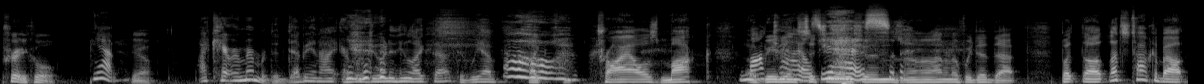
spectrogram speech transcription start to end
Pretty cool. yeah, Yeah. I can't remember. Did Debbie and I ever do anything like that? Did we have like trials, mock, Oh. Mock obedience trials, yes. situations? Uh, I don't know if we did that. But uh, let's talk about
